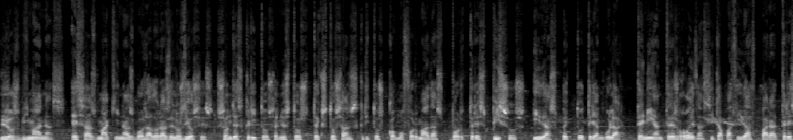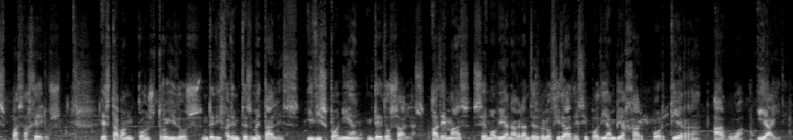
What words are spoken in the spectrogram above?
Los vimanas, esas máquinas voladoras de los dioses, son descritos en estos textos sánscritos como formadas por tres pisos y de aspecto triangular. Tenían tres ruedas y capacidad para tres pasajeros. Estaban construidos de diferentes metales y disponían de dos alas. Además, se movían a grandes velocidades y podían viajar por tierra, agua y aire.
